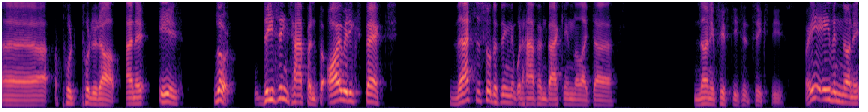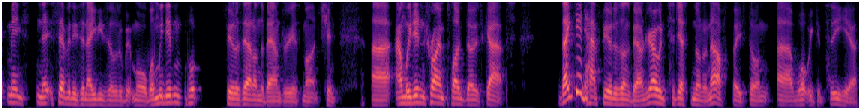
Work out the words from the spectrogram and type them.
uh, put put it up, and it is. Look, these things happen, but I would expect that's the sort of thing that would happen back in the like the 1950s and 60s, even 90, 70s and 80s a little bit more when we didn't put fielders out on the boundary as much, and uh, and we didn't try and plug those gaps. They did have fielders on the boundary. I would suggest not enough based on uh, what we could see here.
